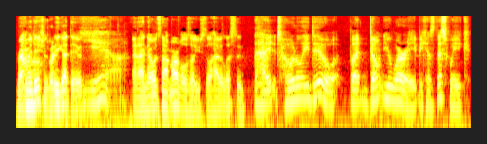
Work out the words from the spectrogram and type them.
Recommendations. What do you got, David? Yeah. And I know it's not Marvel, so you still have it listed. I totally do. But don't you worry, because this week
